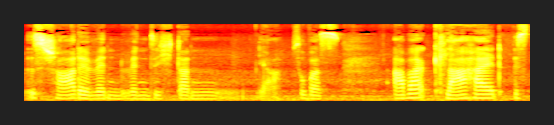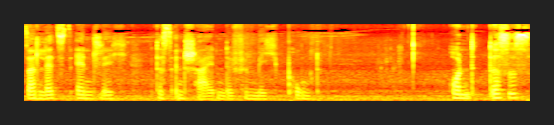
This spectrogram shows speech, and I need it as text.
ist schade, wenn, wenn sich dann, ja, sowas. Aber Klarheit ist dann letztendlich das Entscheidende für mich. Punkt. Und das ist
